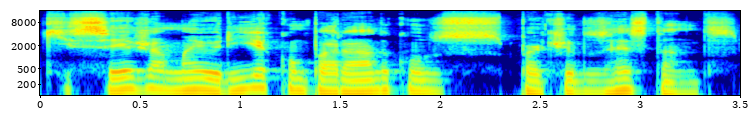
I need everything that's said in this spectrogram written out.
que seja a maioria comparado com os partidos restantes.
